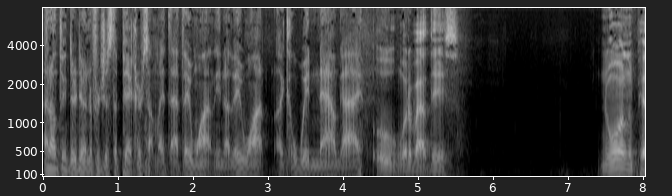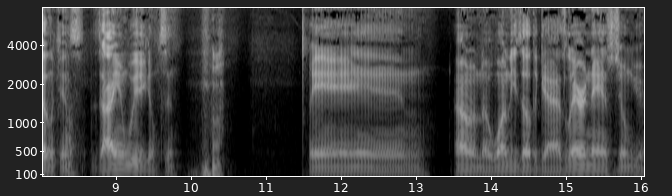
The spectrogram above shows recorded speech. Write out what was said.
I don't think they're doing it for just a pick or something like that. They want you know they want like a win now guy. Ooh, what about this? New Orleans Pelicans, Zion Williamson, and I don't know one of these other guys, Larry Nance Jr.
